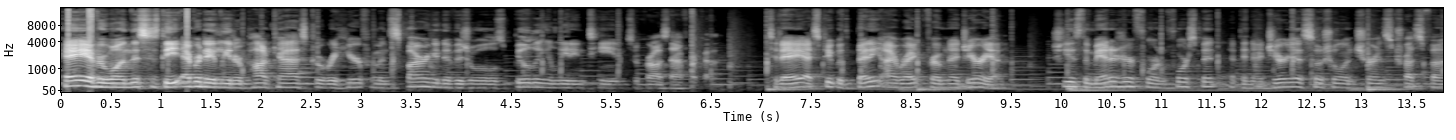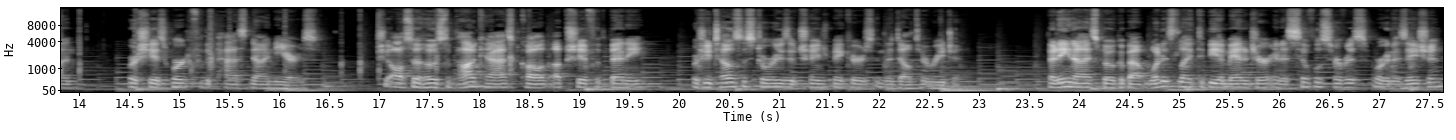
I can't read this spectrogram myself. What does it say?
Hey everyone, this is the Everyday Leader podcast where we hear from inspiring individuals building and leading teams across Africa. Today I speak with Benny Ayerite from Nigeria. She is the manager for enforcement at the Nigeria Social Insurance Trust Fund, where she has worked for the past nine years. She also hosts a podcast called Upshift with Benny, where she tells the stories of changemakers in the Delta region. Benny and I spoke about what it's like to be a manager in a civil service organization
